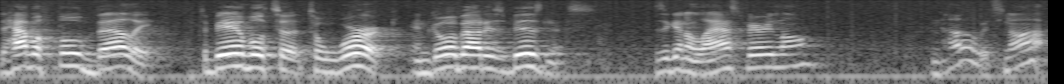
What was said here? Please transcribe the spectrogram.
to have a full belly, to be able to, to work and go about his business? Is it going to last very long? No, it's not.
